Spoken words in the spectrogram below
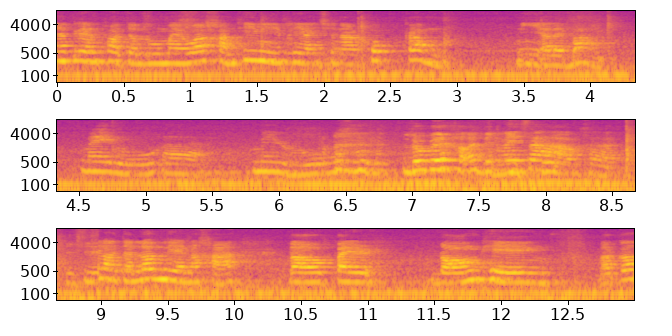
นักเรียนพอจะรู้ไหมว่าคำที่มีพยัญชนะควบกล้ำมีอะไรบ้าง ไม่รู้ค่ะ ไม่รู้ รู้ไหมคะเด็กๆไม่ทราบค่ะ เราจะเริ่มเรียนนะคะ เราไปร้องเพลง แล้วก็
